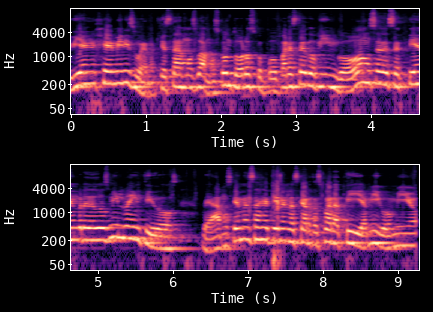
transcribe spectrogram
Y bien, Géminis, bueno, aquí estamos, vamos con tu horóscopo para este domingo 11 de septiembre de 2022. Veamos qué mensaje tienen las cartas para ti, amigo mío.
